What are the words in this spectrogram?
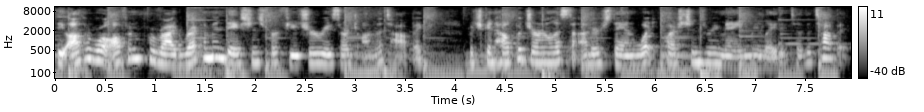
the author will often provide recommendations for future research on the topic, which can help a journalist to understand what questions remain related to the topic.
